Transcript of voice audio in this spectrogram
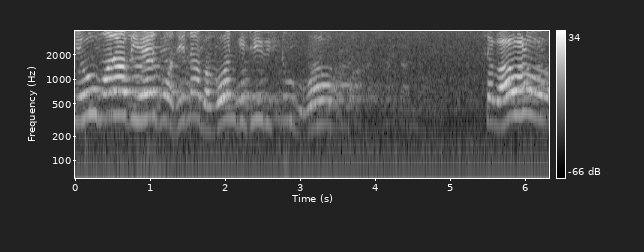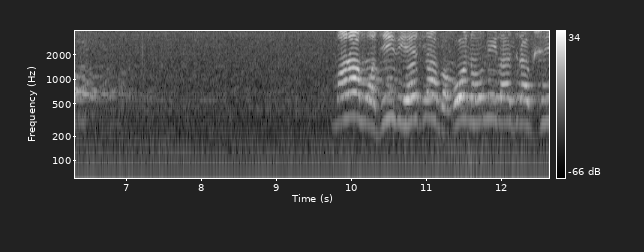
એવું મારા વિહેદ મોજીના ભગવાન કિસી વિષ્ણુ ભુવા. સભાવાળો મારા મોજી વિહેજના ભગવાન હવની લાજ રાખશે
